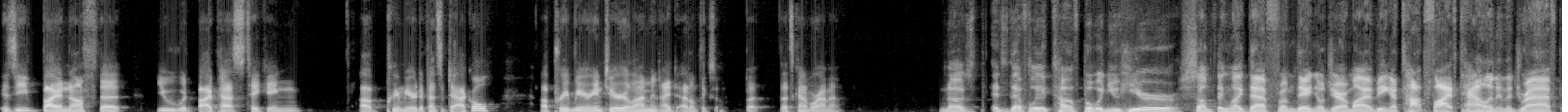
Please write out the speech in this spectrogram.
is he by enough that you would bypass taking a premier defensive tackle, a premier interior lineman? I, I don't think so, but that's kind of where I'm at. No, it's, it's definitely tough. But when you hear something like that from Daniel Jeremiah being a top five talent in the draft,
